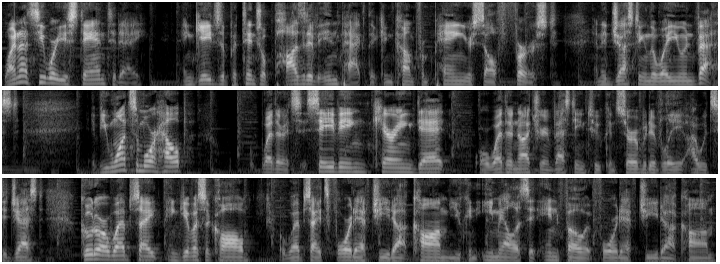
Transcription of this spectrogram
Why not see where you stand today and gauge the potential positive impact that can come from paying yourself first and adjusting the way you invest? If you want some more help, whether it's saving, carrying debt, or whether or not you're investing too conservatively, I would suggest go to our website and give us a call. Our website's fordfg.com. You can email us at info at fordfg.com.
